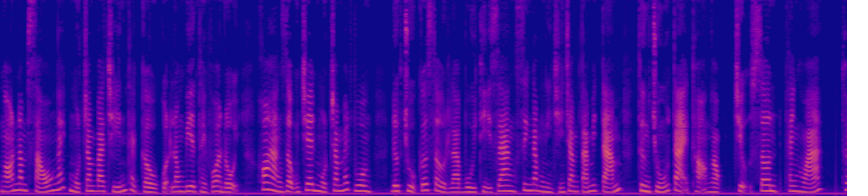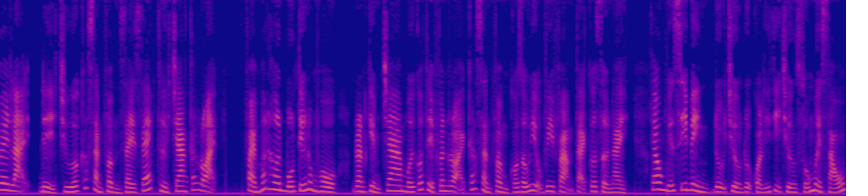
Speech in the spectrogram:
ngõ 56, ngách 139 Thạch Cầu, quận Long Biên, thành phố Hà Nội. Kho hàng rộng trên 100 m2, được chủ cơ sở là Bùi Thị Giang, sinh năm 1988, thường trú tại Thọ Ngọc, Triệu Sơn, Thanh Hóa, thuê lại để chứa các sản phẩm giày dép thời trang các loại. Phải mất hơn 4 tiếng đồng hồ, đoàn kiểm tra mới có thể phân loại các sản phẩm có dấu hiệu vi phạm tại cơ sở này. Theo ông Nguyễn Sĩ Bình, đội trưởng đội quản lý thị trường số 16,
